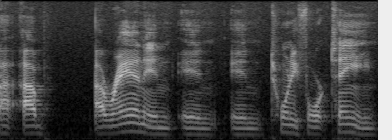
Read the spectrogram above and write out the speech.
I, I I ran in in in 2014,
